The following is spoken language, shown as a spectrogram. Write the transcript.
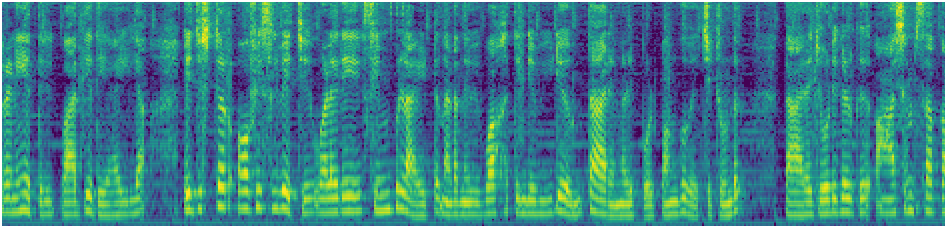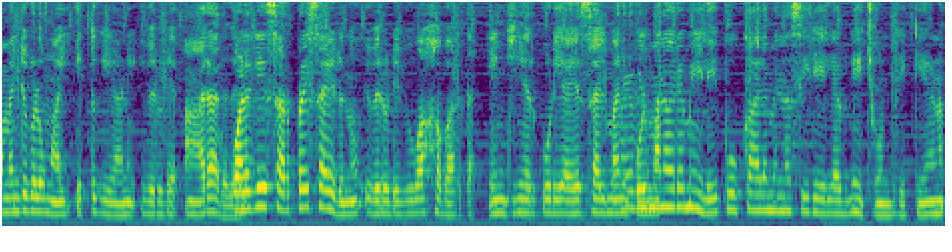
പ്രണയത്തിൽ ബാധ്യതയായില്ല. രജിസ്റ്റർ ഓഫീസിൽ വെച്ച് വളരെ സിമ്പിളായിട്ട് നടന്ന വിവാഹത്തിന്റെ വീഡിയോയും താരങ്ങൾ ഇപ്പോൾ പങ്കുവച്ചിട്ടുണ്ട്. താരജോഡികൾക്ക് ആശംസ കമന്റുകളുമായി എത്തുകയാണ് ഇവരുടെ ആരാധകർ. വളരെ സർപ്രൈസ് ആയിരുന്നു ഇവരുടെ വിവാഹ വാർത്ത എഞ്ചിനീയർ കൂടിയായ സൽമാൻ ഇപ്പോൾ മനോരമയിലെ പൂക്കാലം എന്ന സീരിയൽ അഭിനയിച്ചുകൊണ്ടിരിക്കുകയാണ്.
